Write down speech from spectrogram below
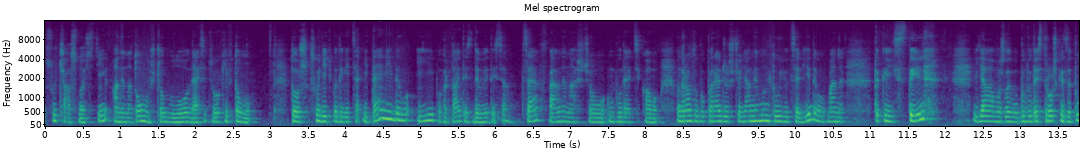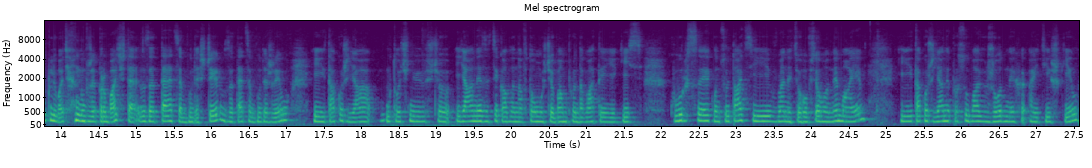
сучасності, а не на тому, що було 10 років тому. Тож сходіть, подивіться і те відео, і повертайтесь дивитися. Це впевнена, що буде цікаво. Одразу попереджу, що я не монтую це відео. В мене такий стиль. Я, можливо, буду десь трошки затуплювати, ну вже пробачте, зате це буде щиро, зате це буде живо. І також я уточнюю, що я не зацікавлена в тому, щоб вам продавати якісь курси, консультації. В мене цього всього немає. І також я не просуваю жодних it шкіл.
